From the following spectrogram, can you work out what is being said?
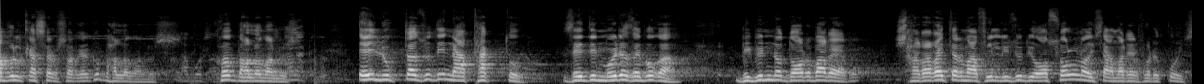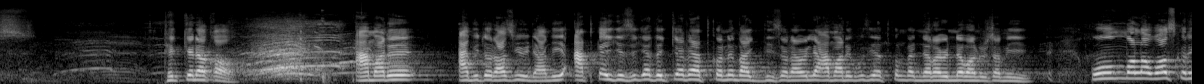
আবুল কাসেম সরকার খুব ভালো মানুষ। খুব ভালো মানুষ। এই লোকটা যদি না থাকতো যেদিন মইরা যাইব গা বিভিন্ন দরবারের সারা রাইতের মাহফিল যদি অচল নইছে আমার এরপরে কইস। ঠিক কিনা কও? আমারে আমি তো রাজি হই না, আমি আটকাই গেছি কে কেন এতক্ষণে বাইক দিছে না হইলে আমারে বুঝি এতক্ষণ বাঞ্জারা অন্য মানুষ আমি। কম মালা ওয়াজ করে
